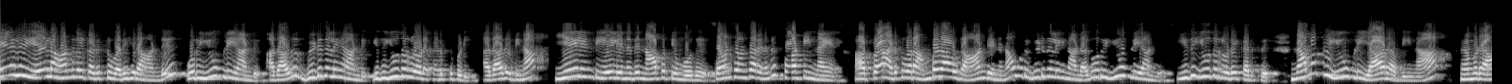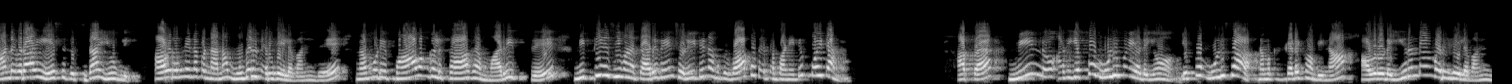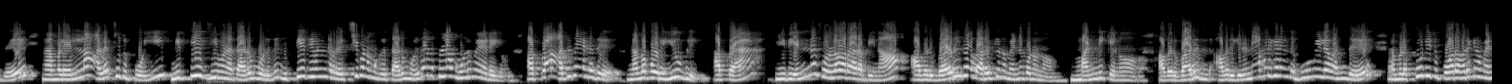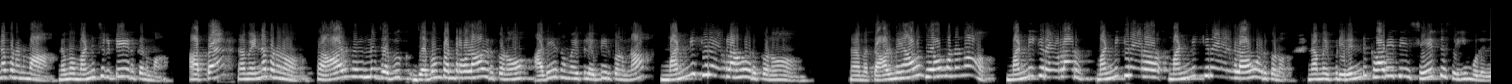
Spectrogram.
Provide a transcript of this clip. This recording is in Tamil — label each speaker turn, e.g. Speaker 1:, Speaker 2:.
Speaker 1: ஏழு ஏழு ஆண்டுகளுக்கு அடுத்து வருகிற ஆண்டு ஒரு யூப்ளி ஆண்டு அதாவது விடுதலை ஆண்டு. இது யூதர்களோட கருத்துப்படி. அதாவது எப்படின்னா ஏழு இன்ட்டு ஏழு என்னது? நாற்பத்தி ஒன்பது. செவன் செவன் சார் என்னது? ஃபார்ட்டி நைன் அப்ப அடுத்து வர ஐம்பதாவது ஆண்டு என்னன்னா ஒரு விடுதலை ஆண்டு. அது ஒரு யூப்ளி ஆண்டு. இது யூதர்களுடைய கருத்து. நமக்கு யூப்ளி யார் அப்படின்னா நம்முடைய ஆண்டவராக இயேசு கிறிஸ்து தான் யூப்ளி அவர் வந்து என்ன பண்ணாருன்னா முதல் வருகையில வந்து நம்முடைய பாவங்களுக்காக மறித்து நித்திய ஜீவனை தருவேன்னு சொல்லிட்டு நமக்கு வாக்குத்தத்தம் பண்ணிட்டு போயிட்டாங்க. அப்ப மீண்டும் அது எப்ப முழுமையடையும் எப்ப முழுசா நமக்கு கிடைக்கும் அப்படின்னா அவரோட இரண்டாம் வருகையில வந்து நம்மளை எல்லாம் அழைச்சிட்டு போய் நித்திய ஜீவனை தரும் பொழுது நித்திய ஜீவன் ரட்சிப்பு நமக்கு தரும் பொழுது அது ஃபுல்லா முழுமையடையும். அப்ப அதுதான் என்னது? நமக்கு ஒரு யூப்ளி அப்ப இது என்ன சொல்ல வர்றாரு அப்படின்னா அவர் வருக வரைக்கும் நம்ம என்ன பண்ணணும்? மன்னிக்கணும். அவர் வரு அவர் இரண்டாம் வருகையில இந்த பூமியில வந்து நம்மளை கூட்டிட்டு போற வரைக்கும் நம்ம என்ன பண்ணணுமா? நம்ம மன்னிச்சுக்கிட்டே இருக்கணுமா? அப்ப நம்ம என்ன பண்ணணும்? தாழ்மையில ஜபம் பண்றவங்களாவும் இருக்கணும். அதே சமயத்துல எப்படி இருக்கணும்னா மன்னிக்கிறவங்களாவும் இருக்கணும். நம்ம தாழ்மையாவும் ஜெபம் பண்ணணும். மன்னிக்கிறவர்களா மன்னிக்கிறவர்களா மன்னிக்கிறவர்களாவும் இருக்கணும். நம்ம இப்படி ரெண்டு காரியத்தையும் சேர்த்து செய்யும் பொழுது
